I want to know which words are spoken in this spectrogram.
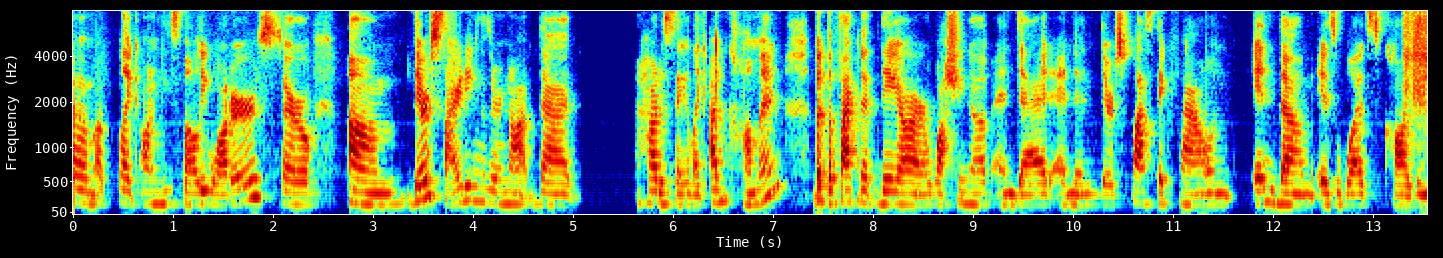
um, up, like on these Bali waters. So um, their sightings are not that how to say like uncommon, but the fact that they are washing up and dead, and then there's plastic found in them is what's causing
